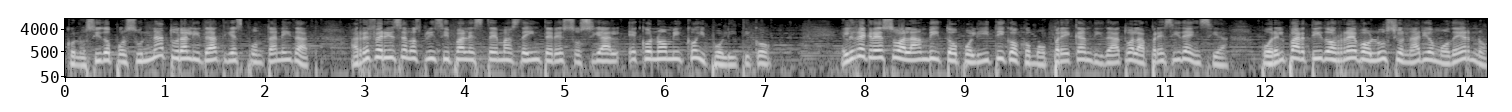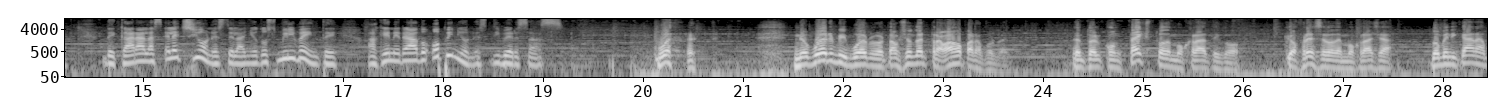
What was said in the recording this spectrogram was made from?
conocido por su naturalidad y espontaneidad a referirse a los principales temas de interés social, económico y político. El regreso al ámbito político como precandidato a la presidencia por el Partido Revolucionario Moderno de cara a las elecciones del año 2020 ha generado opiniones diversas. Bueno, no vuelve y vuelve, estamos haciendo el trabajo para volver. Dentro del contexto democrático que ofrece la democracia dominicana,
